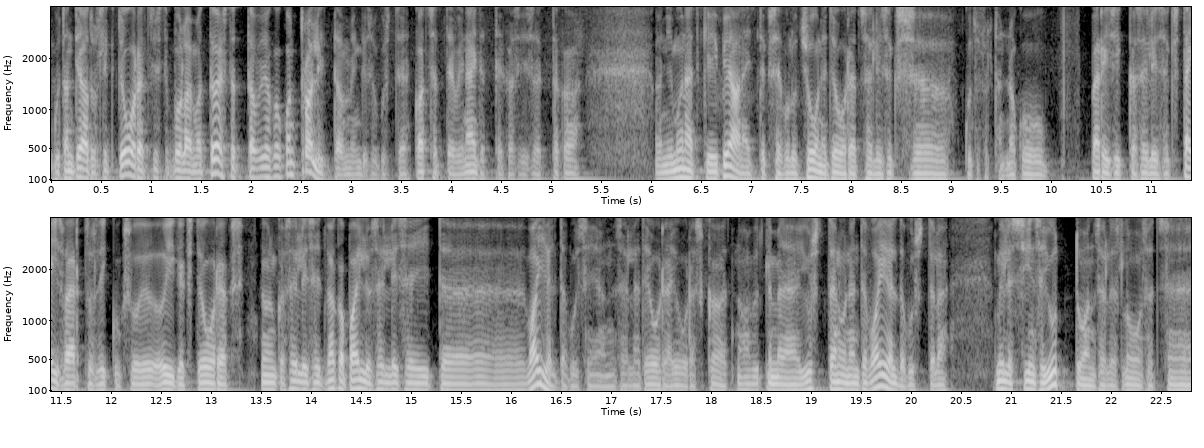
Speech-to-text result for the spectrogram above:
kui ta on teaduslik teooria, et siis ta peab olema tõestatav ja ka kontrollitav mingisuguste katsete või näidetega siis, et aga nii mõnedki ei pea näiteks evolutsiooniteooriat selliseks, kuidas öelda, nagu päris ikka selliseks täisväärtuslikuks või õigeks teooriaks, on ka selliseid, väga palju selliseid äh, vaieldavusi on selle teooria juures ka, et noh, ütleme just tänu nende vaieldavustele, millest siin see juttu on selles loos, et see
